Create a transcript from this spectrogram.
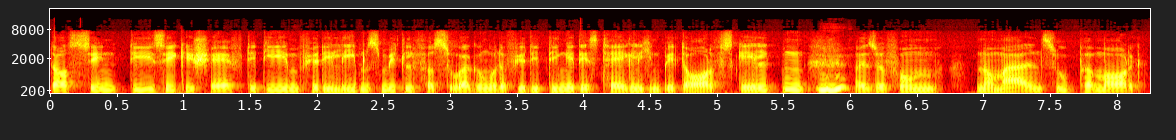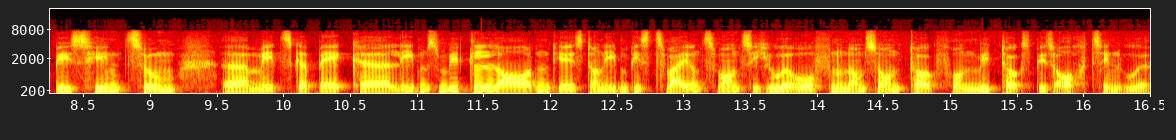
Das sind diese Geschäfte, die eben für die Lebensmittelversorgung oder für die Dinge des täglichen Bedarfs gelten, also vom normalen Supermarkt bis hin zum äh, Metzger, Bäcker, Lebensmittelladen, der ist dann eben bis 22 Uhr offen und am Sonntag von mittags bis 18 Uhr,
